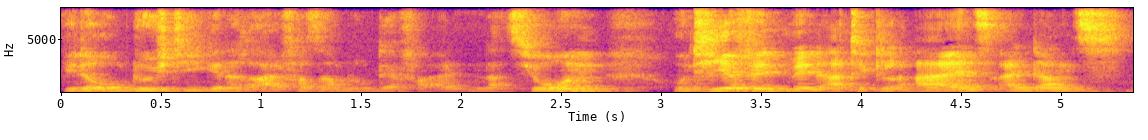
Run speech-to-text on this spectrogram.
wiederum durch die Generalversammlung der Vereinten Nationen. Und hier finden wir in Artikel 1 ein ganz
